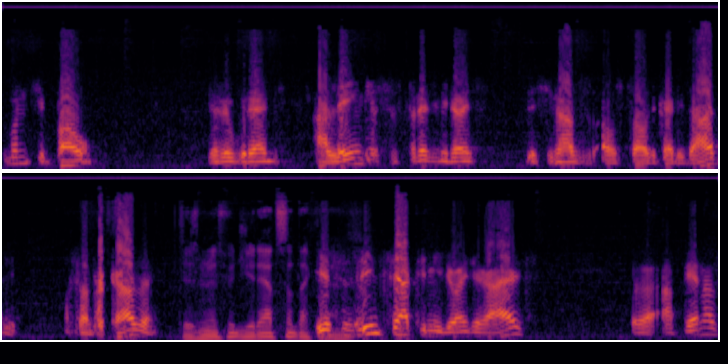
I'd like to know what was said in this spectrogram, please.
municipal de Rio Grande, além desses 3 milhões destinados ao Hospital de Caridade, a Santa Casa, 3 milhões foi direto Santa Casa. esses 27 milhões de reais, apenas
